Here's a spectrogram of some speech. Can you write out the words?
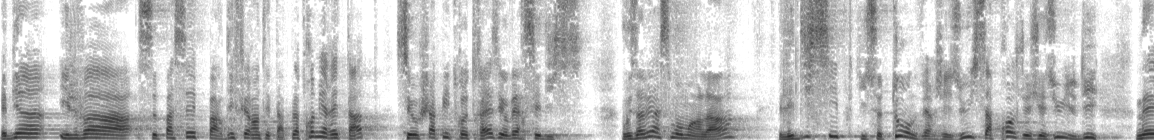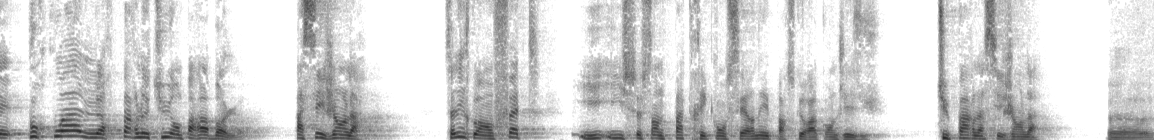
eh bien, il va se passer par différentes étapes. La première étape, c'est au chapitre 13 et au verset 10. Vous avez à ce moment-là les disciples qui se tournent vers Jésus, ils s'approchent de Jésus, il dit, mais pourquoi leur parles-tu en parabole à ces gens-là? C'est-à-dire qu'en fait, ils, se sentent pas très concernés par ce que raconte Jésus. Tu parles à ces gens-là. Euh,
